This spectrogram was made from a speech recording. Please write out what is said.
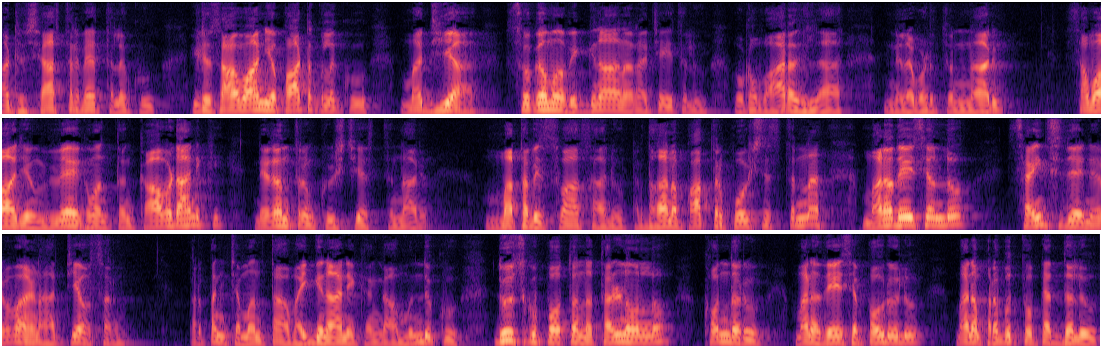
అటు శాస్త్రవేత్తలకు ఇటు సామాన్య పాఠకులకు మధ్య సుగమ విజ్ఞాన రచయితలు ఒక వారధిలా నిలబడుతున్నారు. సమాజం వివేకవంతం కావడానికి నిరంతరం కృషి చేస్తున్నారు. మత విశ్వాసాలు ప్రధాన పాత్ర పోషిస్తున్న మన దేశంలో సైన్స్ డే నిర్వహణ అత్యవసరం. ప్రపంచమంతా వైజ్ఞానికంగా ముందుకు దూసుకుపోతున్న తరుణంలో కొందరు మన దేశ పౌరులు మన ప్రభుత్వ పెద్దలు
